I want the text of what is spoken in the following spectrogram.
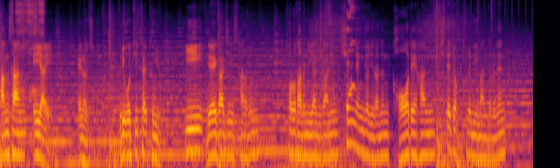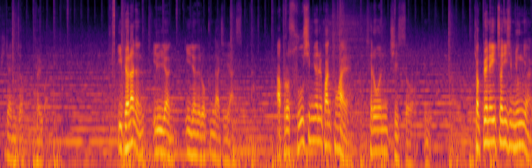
방산, AI, 에너지, 그리고 디지털 금융 이 네 가지 산업은 서로 다른 이야기가 아닌 신냉전이라는 거대한 시대적 흐름이 만들어낸 필연적 결과입니다. 이 변화는 1년, 2년으로 끝나지 않습니다. 앞으로 수십 년을 관통할 새로운 질서입니다. 격변의 2026년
